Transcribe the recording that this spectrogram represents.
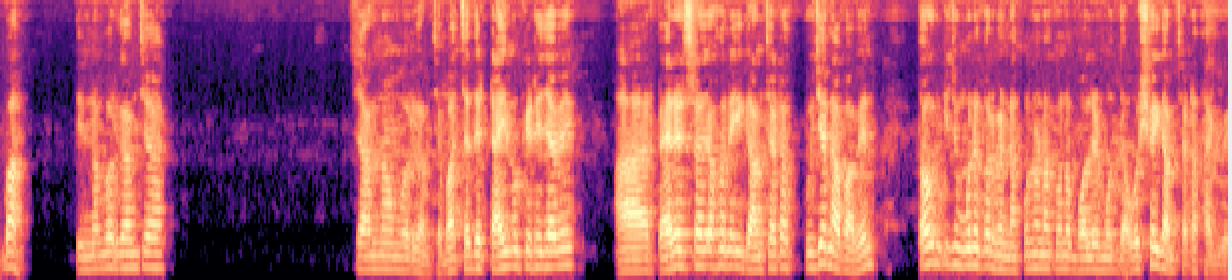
বাহ, তিন নম্বর গামছা। চার নম্বর গামছা। বাচ্চাদের টাইমও কেটে যাবে। আর প্যারেন্টসরা যখন এই গামছাটা খুঁজে না পাবেন, তখন কিছু মনে করবেন না। কোনো না কোনো বলের মধ্যে অবশ্যই গামছাটা থাকবে।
